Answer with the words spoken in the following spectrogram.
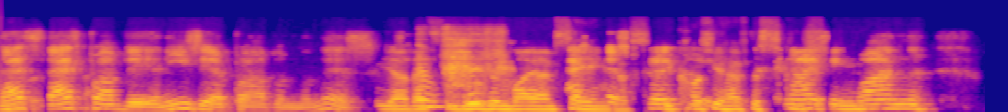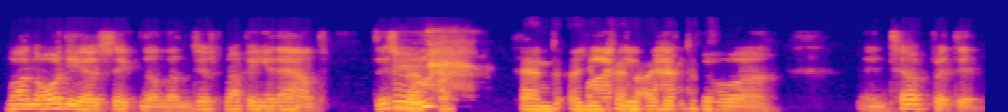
That's that's probably an easier problem than this. yeah, that's the reason why I'm saying just this because you have the screen. recognizing one one audio signal and just rubbing it out. This Mm. one and uh, you can you identify. to uh, interpret it.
